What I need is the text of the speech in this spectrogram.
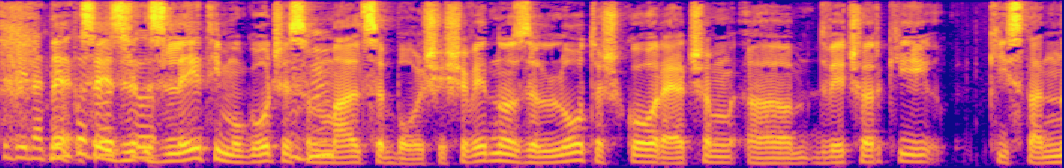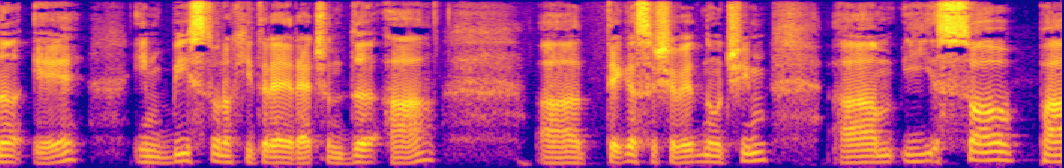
tudi na tem področju? Z, z leti mogoče sem uh mhm. -huh. malce boljši. Še vedno zelo težko rečem uh, dve črki, ki sta NE in bistveno hitreje rečem DA tega se še vedno učim. Um, pa,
